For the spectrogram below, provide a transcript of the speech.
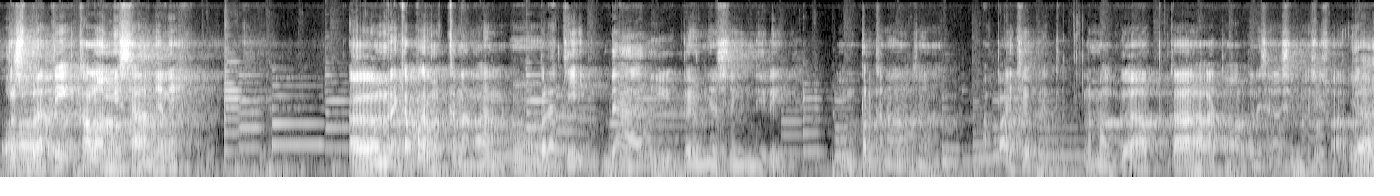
Terus berarti kalau misalnya nih eh, mereka perkenalan, berarti dari BEM-nya sendiri memperkenalkan apa aja berarti? Lembaga apakah atau organisasi mahasiswa apa ya.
